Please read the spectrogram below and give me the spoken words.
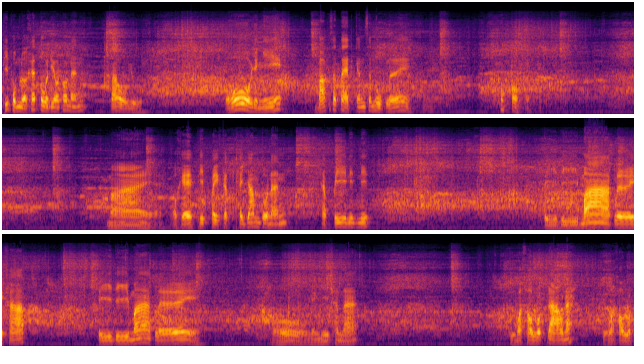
พิษผมเหลือแค่ตัวเดียวเท่านั้นเศร้าอยู่ โอ้อย่างนี้ บัฟสแตทกันสนุกเลย ไม่ โอเค พิษไปกัดขย่ำตัวนั้น แฮปปี้นิดๆตีดีมากเลยครับ ตีดีมากเลย โอ้อย่างนี้ชนะถือว่าเขาลดดาวนะถือว่าเขาลด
